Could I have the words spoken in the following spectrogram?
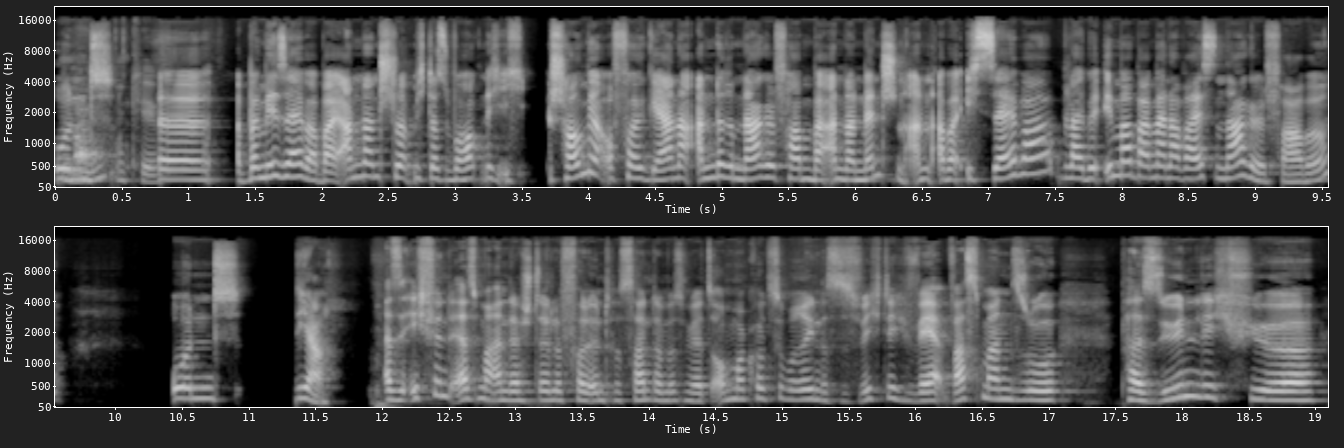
Und Mhm, okay. äh, bei mir selber, bei anderen stört mich das überhaupt nicht. Ich schaue mir auch voll gerne andere Nagelfarben bei anderen Menschen an, aber ich selber bleibe immer bei meiner weißen Nagelfarbe. Und ja, Also ich finde erstmal an der Stelle voll interessant, da müssen wir jetzt auch mal kurz drüber reden, das ist wichtig, wer, was man so persönlich für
